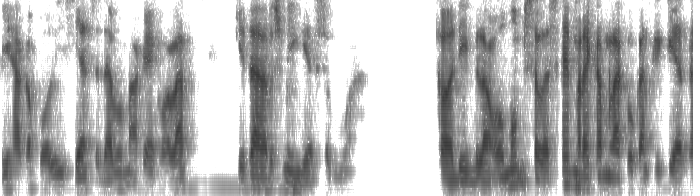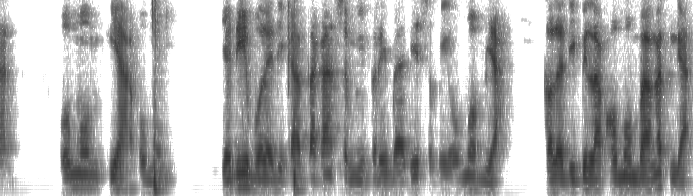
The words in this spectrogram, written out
pihak kepolisian sedang memakai kolam, kita harus minggir semua. Kalau dibilang umum, selesai mereka melakukan kegiatan, umum, ya umum. Jadi boleh dikatakan semi pribadi, semi umum ya. Kalau dibilang umum banget enggak.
